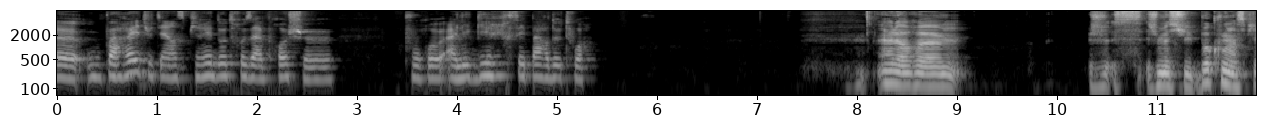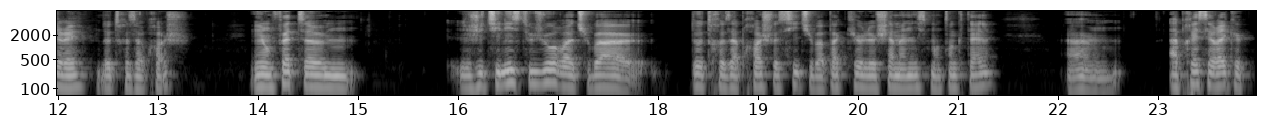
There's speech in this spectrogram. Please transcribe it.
euh, ou pareil, tu t'es inspiré d'autres approches euh, pour euh, aller guérir ces parts de toi? Alors, je, je, me suis beaucoup inspiré d'autres approches, et en fait, j'utilise toujours, tu vois d'autres approches aussi. Tu vois pas que le chamanisme en tant que tel. Euh, après, c'est vrai que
